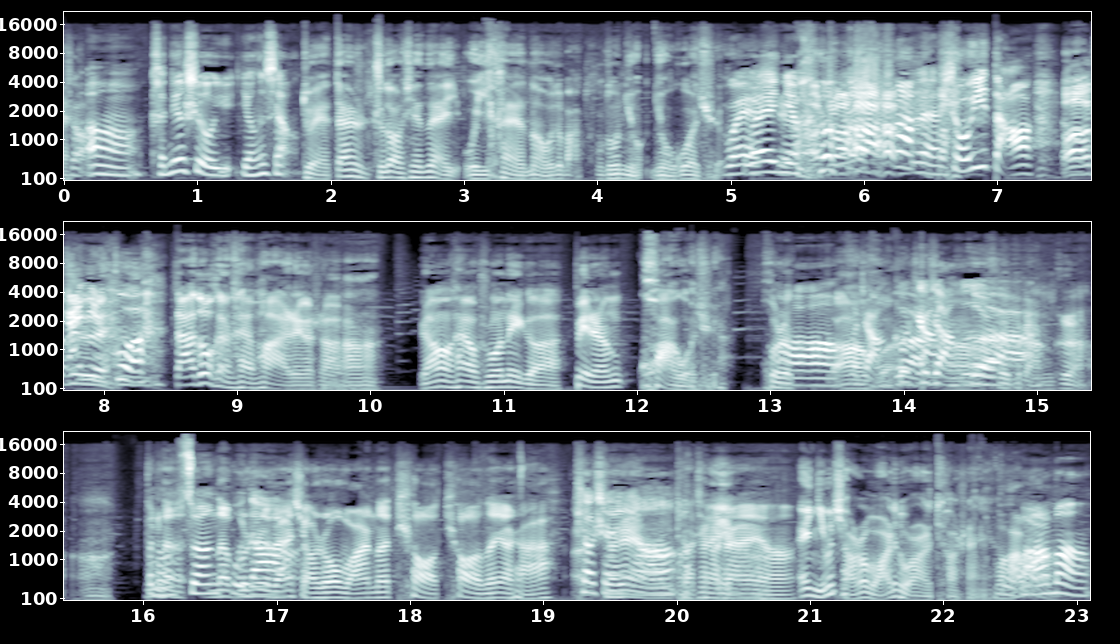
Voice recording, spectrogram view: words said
罩？嗯，肯定是有影响的。对，但是直到现在，我一看见那，我就把头都扭扭过去。我也我也扭是，吧？手一挡，啊，赶紧过。大家都很害怕这个事儿啊。然后还有说那个被人跨过去，或者不长个儿不长个不长个儿啊。不能钻那不是裤裆咱小时候玩那跳跳的那叫啥？跳山羊跳跳山羊哎，你们小时候玩没玩跳山羊？玩玩嘛，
